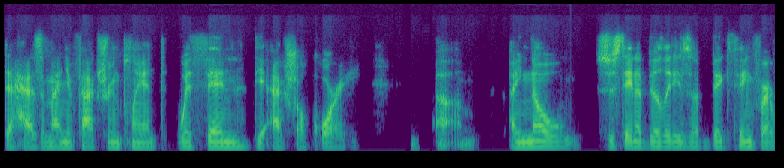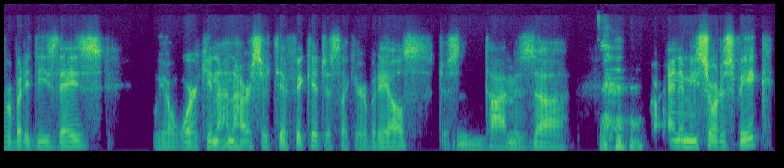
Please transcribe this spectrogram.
that has a manufacturing plant within the actual quarry. Um, I know sustainability is a big thing for everybody these days we are working on our certificate just like everybody else. Just mm. time is uh, our enemy so to speak.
